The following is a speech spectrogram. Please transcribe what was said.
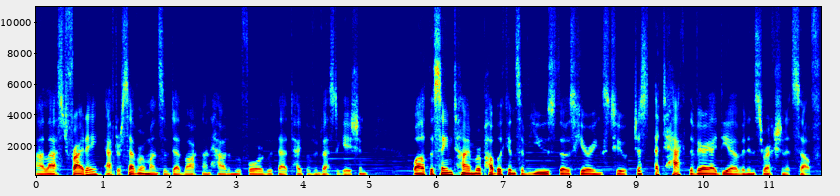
uh, last Friday after several months of deadlock on how to move forward with that type of investigation. While at the same time, Republicans have used those hearings to just attack the very idea of an insurrection itself.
